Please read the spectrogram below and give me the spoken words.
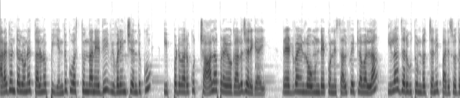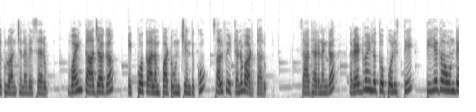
అరగంటలోనే తలనొప్పి ఎందుకు వస్తుందనేది వివరించేందుకు ఇప్పటివరకు చాలా ప్రయోగాలు జరిగాయి. రెడ్ వైన్లో ఉండే కొన్ని సల్ఫేట్ల వల్ల ఇలా జరుగుతుండొచ్చని పరిశోధకులు అంచనా వేశారు. వైన్ తాజాగా ఎక్కువ కాలం పాటు ఉంచేందుకు సల్ఫేట్లను వాడుతారు. సాధారణంగా రెడ్ వైన్లతో పోలిస్తే తీయగా ఉండే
